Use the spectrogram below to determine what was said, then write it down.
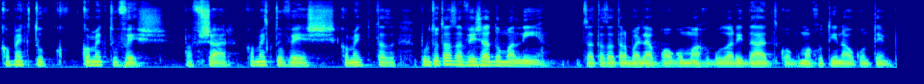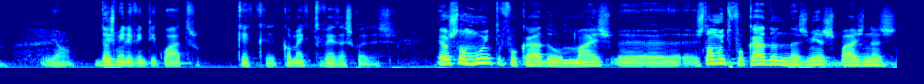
Como é que tu, como é que tu vês? Para fechar, como é que tu vês? Como é que tu estás a... Porque tu estás a ver já de uma linha. Já estás a trabalhar com alguma regularidade, com alguma rotina há algum tempo. Yeah. 2024, que é que, como é que tu vês as coisas? Eu estou muito focado mais, eh, estou muito focado nas minhas páginas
